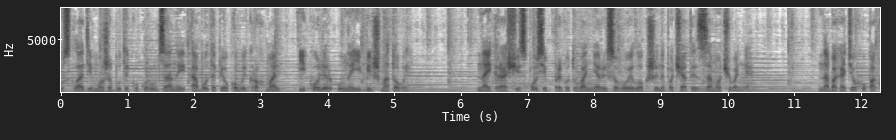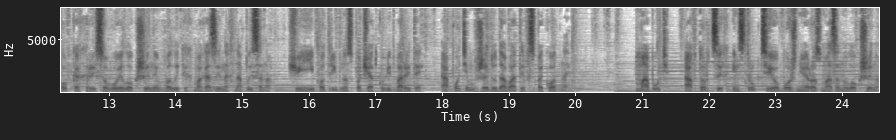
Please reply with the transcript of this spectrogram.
у складі може бути кукурудзаний або тапіоковий крохмаль, і колір у неї більш матовий. Найкращий спосіб приготування рисової локшини почати з замочування. На багатьох упаковках рисової локшини в великих магазинах написано, що її потрібно спочатку відварити, а потім вже додавати в спекотне. Мабуть, автор цих інструкцій обожнює розмазану локшину,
